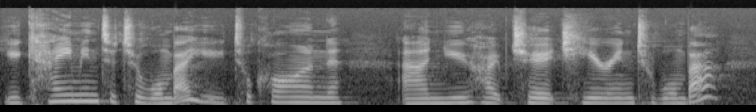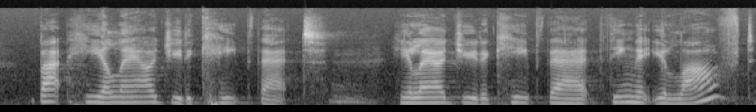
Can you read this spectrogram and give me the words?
You came into Toowoomba. You took on uh, New Hope Church here in Toowoomba. But He allowed you to keep that. He allowed you to keep that thing that you loved,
